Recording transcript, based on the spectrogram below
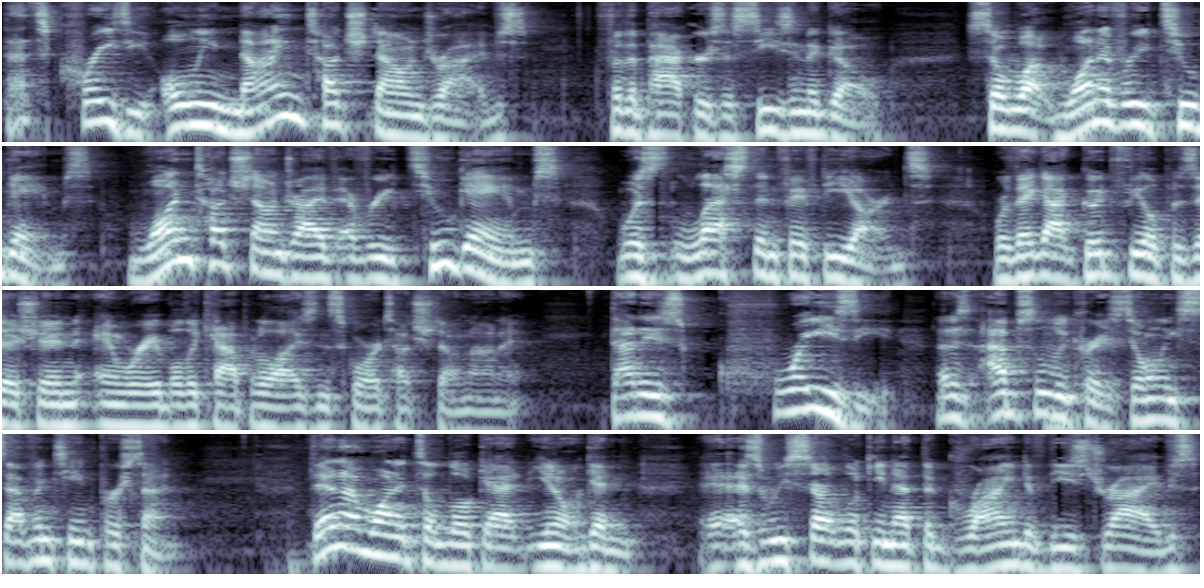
That's crazy. Only nine touchdown drives for the Packers a season ago. So what? One every two games. One touchdown drive every two games was less than 50 yards, where they got good field position and were able to capitalize and score a touchdown on it. That is crazy. That is absolutely crazy. It's only 17%. Then I wanted to look at, you know, again, as we start looking at the grind of these drives,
